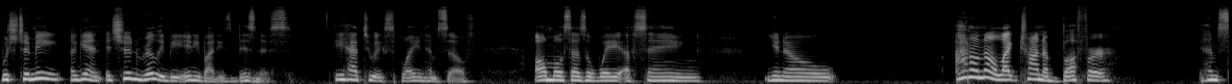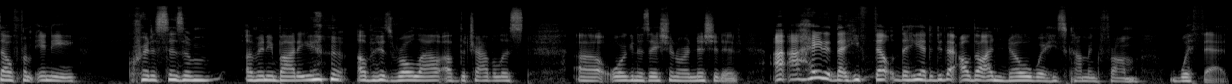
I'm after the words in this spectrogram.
which to me, again, it shouldn't really be anybody's business. He had to explain himself almost as a way of saying, you know, I don't know, like trying to buffer himself from any criticism of anybody of his rollout of the Travalyst uh, organization or initiative. I, I hated that he felt that he had to do that, although I know where he's coming from with that.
